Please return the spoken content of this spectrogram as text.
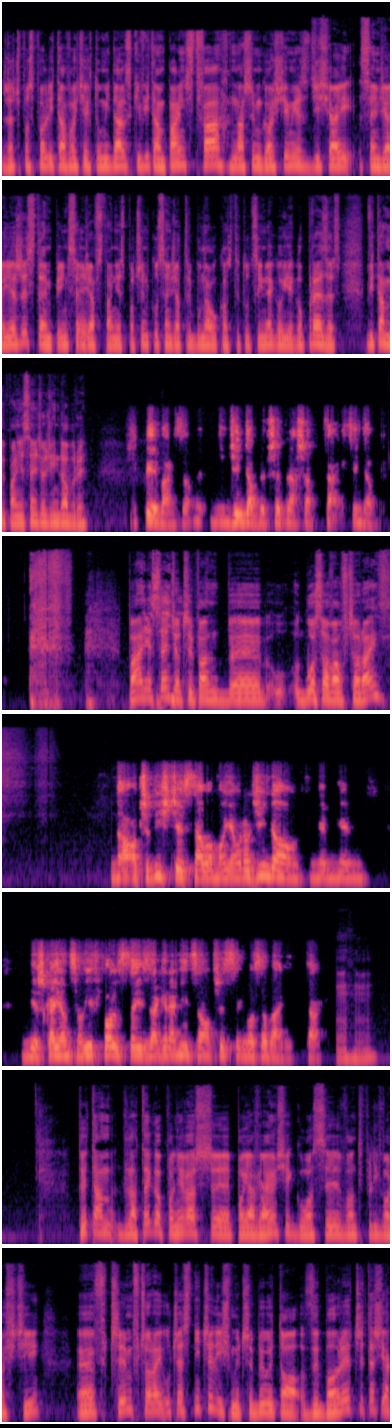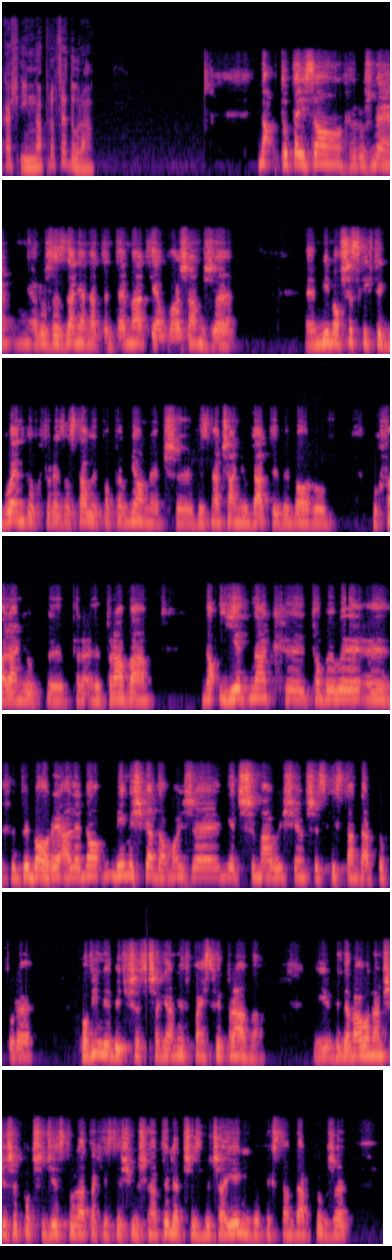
Rzeczpospolita Wojciech Tumidalski, witam Państwa. Naszym gościem jest dzisiaj sędzia Jerzy Stępień, sędzia w stanie spoczynku, sędzia Trybunału Konstytucyjnego i jego prezes. Witamy Panie Sędzio, dzień dobry. Dziękuję bardzo. Dzień dobry, przepraszam. Tak, dzień dobry. Panie sędzio, czy Pan e, głosował wczoraj? No oczywiście z całą moją rodziną, nie, nie, mieszkającą i w Polsce i za granicą, wszyscy głosowali, tak. Mhm. Pytam dlatego, ponieważ e, pojawiają się głosy wątpliwości, e, w czym wczoraj uczestniczyliśmy. Czy były to wybory, czy też jakaś inna procedura? No, tutaj są różne, różne zdania na ten temat. Ja uważam, że e, mimo wszystkich tych błędów, które zostały popełnione przy wyznaczaniu daty wyborów, uchwalaniu prawa no jednak y, to były y, wybory, ale no, miejmy świadomość, że nie trzymały się wszystkich standardów, które powinny być przestrzegane w państwie prawa. I wydawało nam się, że po 30 latach jesteśmy już na tyle przyzwyczajeni do tych standardów, że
